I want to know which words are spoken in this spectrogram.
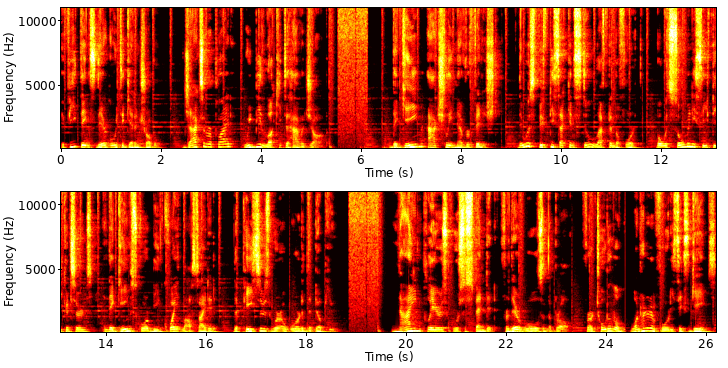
if he thinks they're going to get in trouble. Jackson replied, We'd be lucky to have a job. The game actually never finished. There was 50 seconds still left in the fourth, but with so many safety concerns and the game score being quite lopsided, the Pacers were awarded the W. Nine players were suspended for their roles in the brawl, for a total of 146 games.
